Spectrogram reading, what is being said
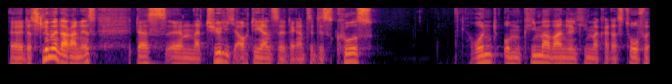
Äh, das Schlimme daran ist, dass ähm, natürlich auch die ganze, der ganze Diskurs rund um Klimawandel, Klimakatastrophe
